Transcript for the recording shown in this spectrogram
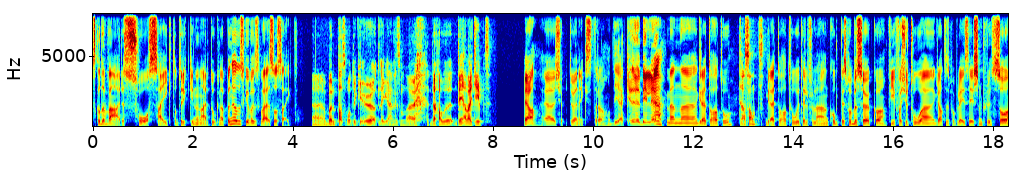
skal det være så seigt å trykke inn den R2-knappen? Ja, det skulle faktisk være så seigt. Ja, Bare passe på at du ikke ødelegger den, liksom. Det hadde det hadde vært kjipt. Ja, jeg kjøpte jo en ekstra, og de er ikke billige, men uh, greit å ha to. Det er sant. Greit å ha to i tilfelle en kompis på besøk, og Fifa 22 er gratis på PlayStation Pluss. Så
